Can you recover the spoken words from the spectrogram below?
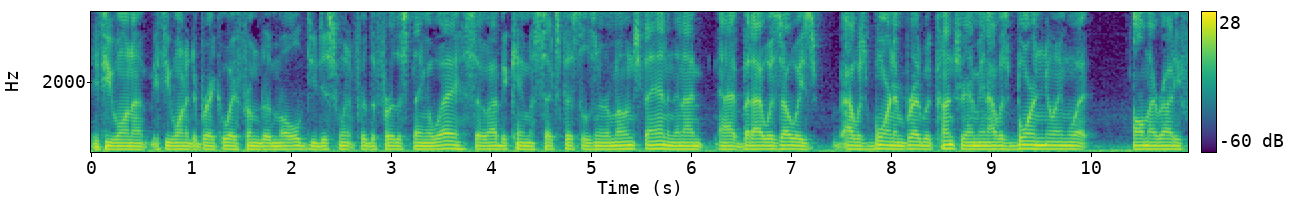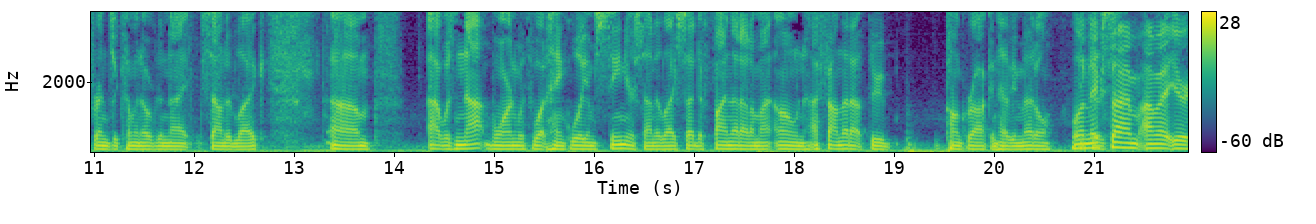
if you wanna, if you wanted to break away from the mold, you just went for the furthest thing away. So I became a Sex Pistols and Ramones fan, and then I, I but I was always I was born and bred with country. I mean, I was born knowing what all my rowdy friends are coming over tonight sounded like. Um, I was not born with what Hank Williams Sr. sounded like, so I had to find that out on my own. I found that out through punk rock and heavy metal. Well, next time I'm at your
